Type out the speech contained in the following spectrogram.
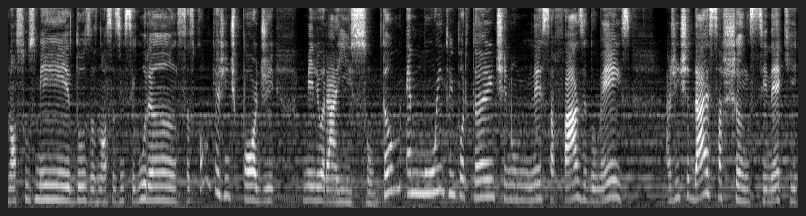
Os nossos medos, as nossas inseguranças, como que a gente pode melhorar isso? Então é muito importante no, nessa fase do mês a gente dar essa chance, né, que,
